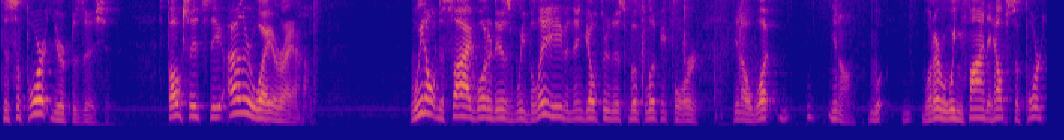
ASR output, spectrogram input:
to support your position. Folks, it's the other way around. We don't decide what it is we believe and then go through this book looking for, you know, what, you know, whatever we can find to help support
